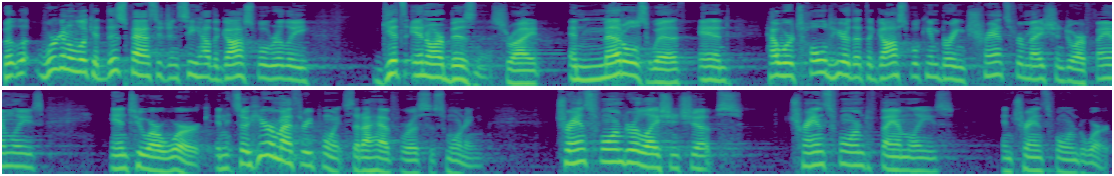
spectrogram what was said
But we're going to look at this passage and see how the gospel really gets in our business, right? And meddles with, and how we're told here that the gospel can bring transformation to our families and to our work. And so here are my three points that I have for us this morning transformed relationships, transformed families, and transformed work.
